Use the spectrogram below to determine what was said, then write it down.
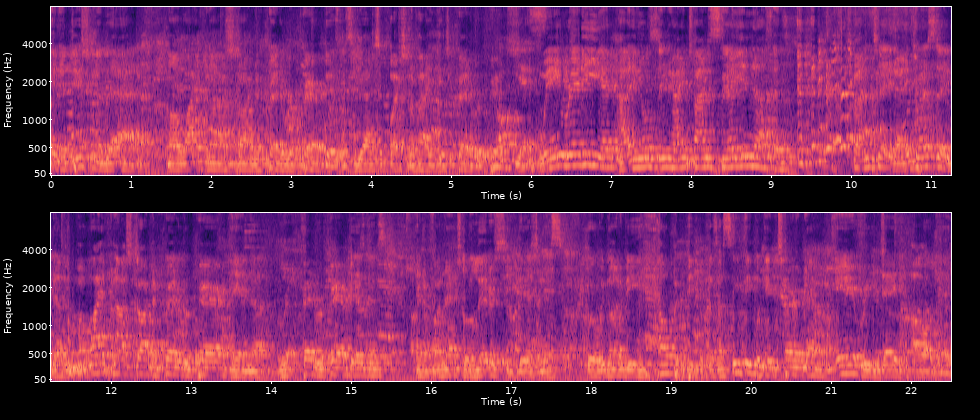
in addition to that, my wife and I are starting a credit repair business. You asked the question of how you get your credit repair. Yes. We ain't ready yet. I ain't gonna sit here. I ain't trying to sell you nothing. trying to tell you that. I ain't trying to say nothing. My wife and I are starting a credit repair and uh, re- credit repair business and a financial literacy business where we're going to be helping people because I see people get turned down every day, all day.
